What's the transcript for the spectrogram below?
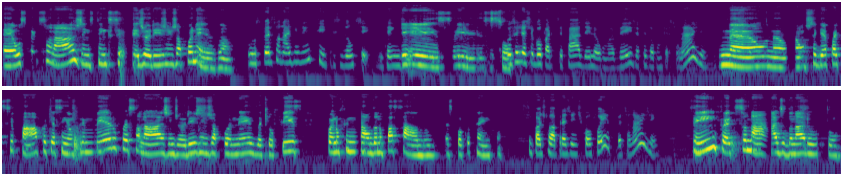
É, os personagens têm que ser de origem japonesa. Os personagens em si precisam ser, entendi. Isso, isso. Você já chegou a participar dele alguma vez? Já fez algum personagem? Não, não, não cheguei a participar, porque assim, o primeiro personagem de origem japonesa que eu fiz foi no final do ano passado, faz pouco tempo. Você pode falar pra gente qual foi esse personagem? Sim, foi a Tsunade do Naruto.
